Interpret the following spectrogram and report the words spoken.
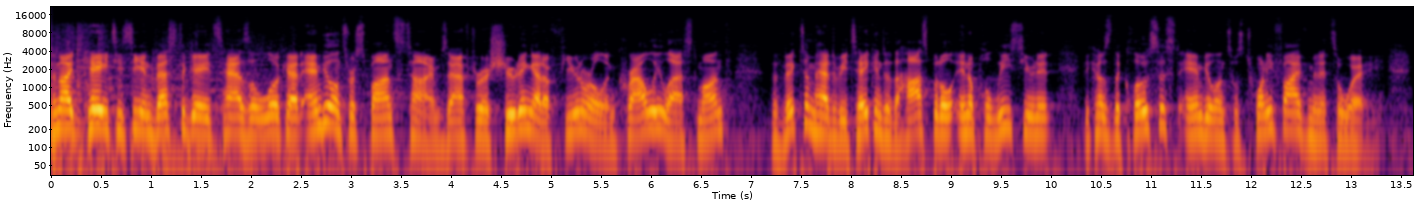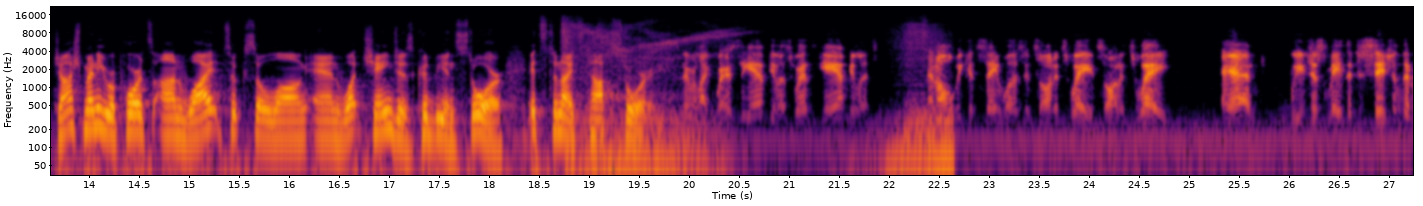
Tonight, KATC Investigates has a look at ambulance response times after a shooting at a funeral in Crowley last month. The victim had to be taken to the hospital in a police unit because the closest ambulance was 25 minutes away. Josh Meny reports on why it took so long and what changes could be in store. It's tonight's top story. They were like, Where's the ambulance? Where's the ambulance? And all we could say was, It's on its way. It's on its way. And we just made the decision that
